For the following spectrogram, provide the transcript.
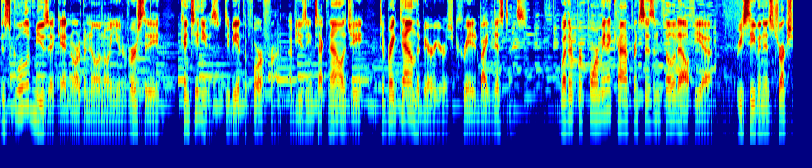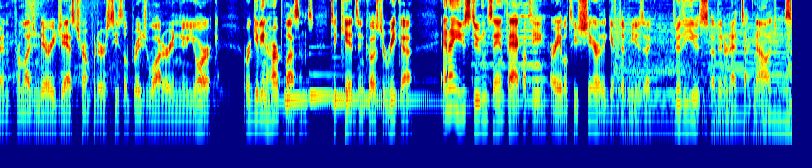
The School of Music at Northern Illinois University continues to be at the forefront of using technology to break down the barriers created by distance. Whether performing at conferences in Philadelphia, receiving instruction from legendary jazz trumpeter Cecil Bridgewater in New York, or giving harp lessons to kids in Costa Rica, NIU students and faculty are able to share the gift of music through the use of internet technologies.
